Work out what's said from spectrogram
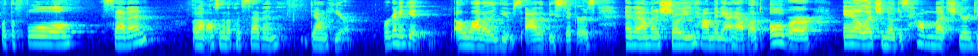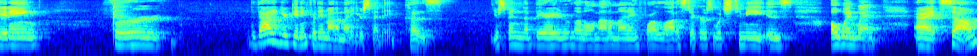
with the full seven, but I'm also gonna put seven down here. We're gonna get a lot of use out of these stickers. And then I'm gonna show you how many I have left over and it'll let you know just how much you're getting for the value you're getting for the amount of money you're spending because you're spending a very little amount of money for a lot of stickers, which to me is a win-win. All right, so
